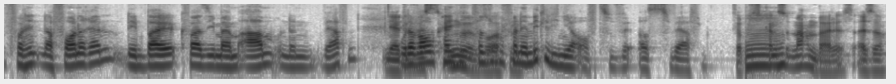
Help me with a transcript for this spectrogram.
von hinten nach vorne rennen, den Ball quasi in meinem Arm und dann werfen? Ja, Oder warum kann ich nicht versuchen, von der Mittellinie auszuwerfen? Ich glaube, das Mhm. kannst du machen, beides. Also,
